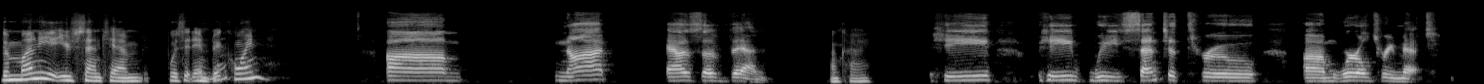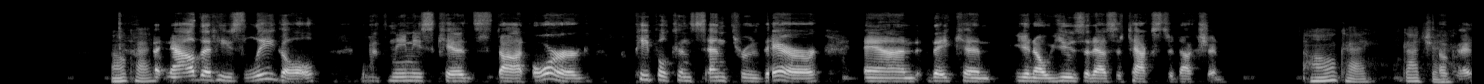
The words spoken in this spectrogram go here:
the money that you sent him was it in Mhm. Bitcoin? Um, not as of then. Okay. He he we sent it through um, World Remit. Okay. But now that he's legal with mimiskids.org, people can send through there and they can, you know, use it as a tax deduction. Okay. Gotcha. Okay.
